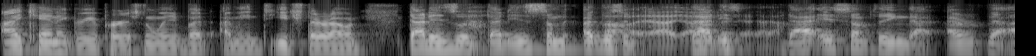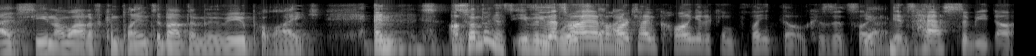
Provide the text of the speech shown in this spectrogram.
i can't agree personally but i mean to each their own. That is that is some uh, listen Uh, yeah, yeah, that yeah, is that is something that I that I've seen a lot of complaints about the movie, but like, and Um, something that's even See, that's why i have a hard time calling it a complaint though because it's like it has to be done.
